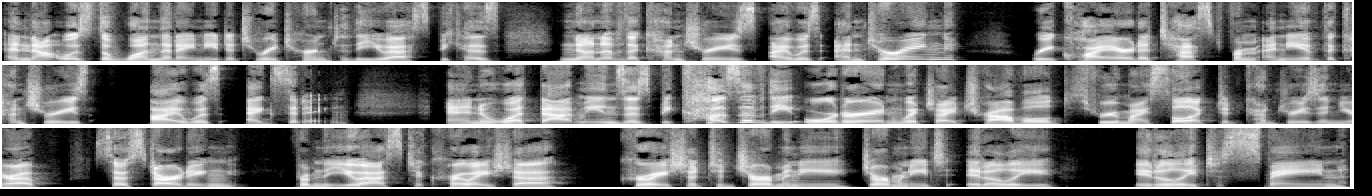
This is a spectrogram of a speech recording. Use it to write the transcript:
And that was the one that I needed to return to the US because none of the countries I was entering required a test from any of the countries I was exiting. And what that means is because of the order in which I traveled through my selected countries in Europe, so starting from the US to Croatia, Croatia to Germany, Germany to Italy, Italy to Spain,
